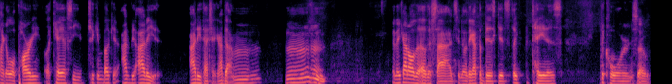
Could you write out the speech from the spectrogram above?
like a little party, like KFC chicken bucket, I'd be, I'd eat it. I'd eat that chicken. I'd be like, mm-hmm, mm-hmm. And they got all the other sides, you know, they got the biscuits, the potatoes, the corn. So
